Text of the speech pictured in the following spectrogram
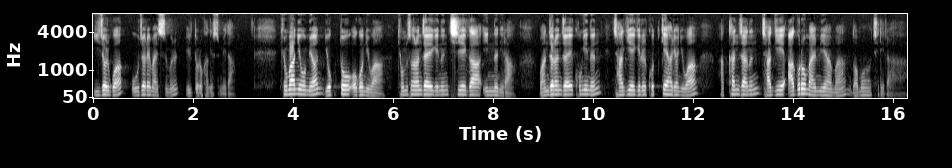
2절과 5절의 말씀을 읽도록 하겠습니다. 교만이 오면 욕도 오거니와 겸손한 자에게는 지혜가 있느니라. 완전한 자의 공의는 자기의 길을 곧게 하려니와 악한 자는 자기의 악으로 말미암아 넘어지리라.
